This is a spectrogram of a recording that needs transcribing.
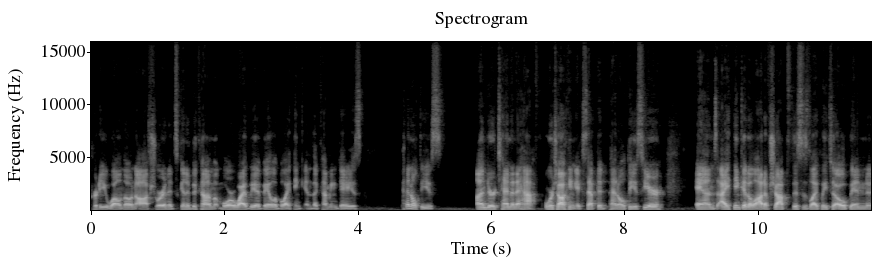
pretty well known offshore, and it's going to become more widely available, I think, in the coming days. Penalties under 10 and a half. We're talking accepted penalties here. And I think at a lot of shops, this is likely to open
